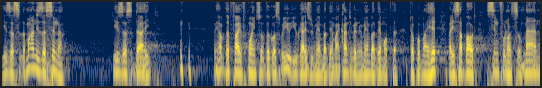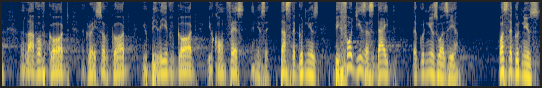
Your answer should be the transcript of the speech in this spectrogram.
Jesus, the man is a sinner. Jesus died. we have the five points of the gospel. You, you guys remember them. I can't even remember them off the top of my head. But it's about sinfulness of man, the love of God, the grace of God. You believe God, you confess, then you say, That's the good news. Before Jesus died, the good news was here. What's the good news?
